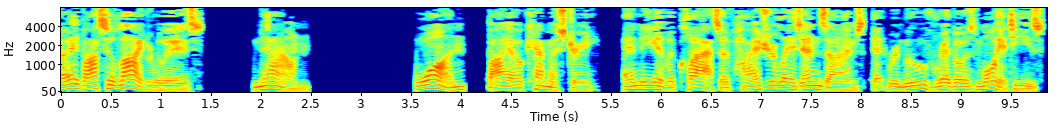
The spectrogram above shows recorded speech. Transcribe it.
Ribosylhydrolase. Noun. 1. Biochemistry. Any of a class of hydrolase enzymes that remove ribose moieties,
